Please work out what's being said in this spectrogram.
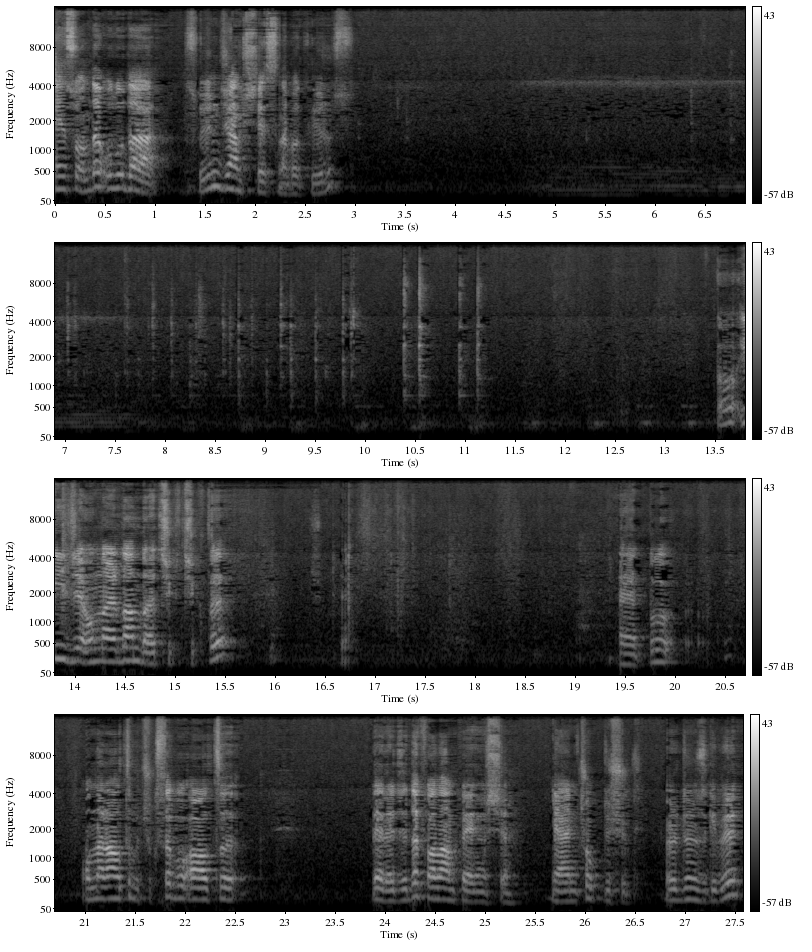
En sonunda Uludağ suyun cam şişesine bakıyoruz. O iyice onlardan da açık çıktı. Evet bu onlar 6,5 ise bu 6 derecede falan pH'i. Yani çok düşük. Gördüğünüz gibi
